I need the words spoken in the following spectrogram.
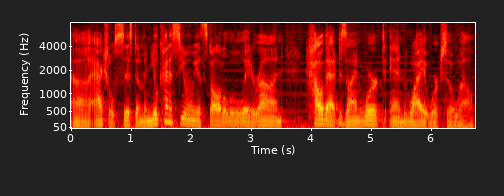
uh, actual system and you'll kind of see when we install it a little later on how that design worked and why it worked so well.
